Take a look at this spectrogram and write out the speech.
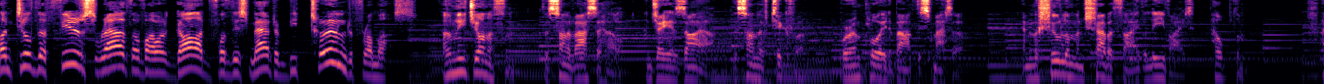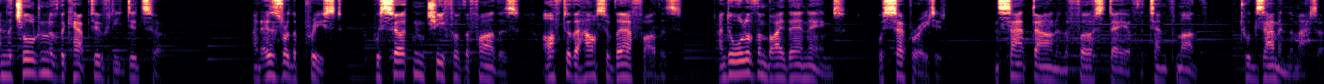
until the fierce wrath of our God for this matter be turned from us. Only Jonathan, the son of Asahel, and Jahaziah, the son of Tikvah, were employed about this matter, and Meshullam and Shabbethai the Levite helped them. And the children of the captivity did so. And Ezra the priest, with certain chief of the fathers, after the house of their fathers, and all of them by their names, were separated, and sat down in the first day of the tenth month, to examine the matter.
